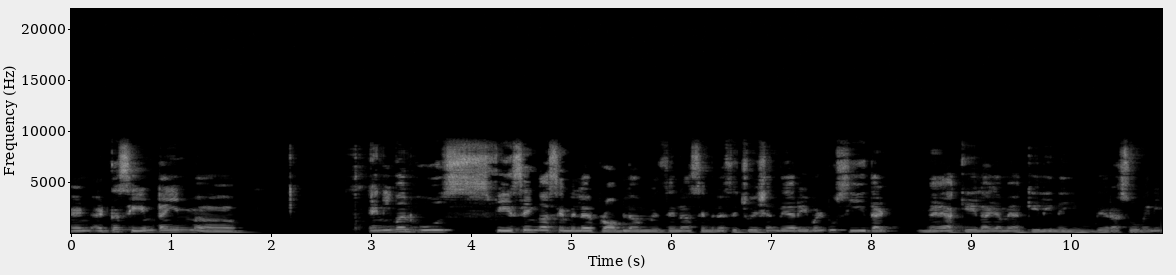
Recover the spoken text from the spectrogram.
And at the same time uh, anyone who's facing a similar problem is in a similar situation they are able to see that मैं अकेला या मैं अकेली नहीं हूँ there are so many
